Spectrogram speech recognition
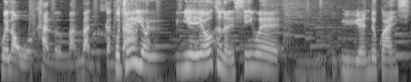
会让我看了满满的尴尬感。我觉得有也有可能是因为嗯语言的关系，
